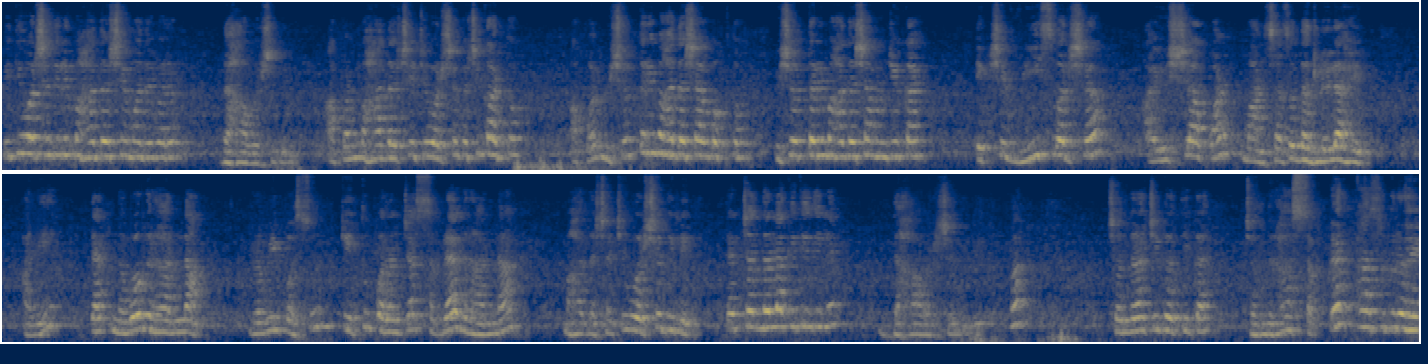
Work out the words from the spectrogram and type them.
किती वर्ष दिली महादशेमध्ये बरं? दहा वर्ष दिली. आपण महादशेची वर्ष कशी काढतो? आपण विषोत्तरी महादशा बघतो. विषोत्तरी महादशा म्हणजे काय? एकशे वीस वर्ष आयुष्य आपण माणसाचं धरलेलं आहे. आणि त्यात नवग्रहांना रवीपासून केतूपर्यंतच्या सगळ्या ग्रहांना महादशाची वर्ष दिले. त्यात चंद्राला किती दिले? दहा वर्ष दिले. हां? चंद्राची गती काय? चंद्र हा सगळ्यात फास्ट ग्रह आहे.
